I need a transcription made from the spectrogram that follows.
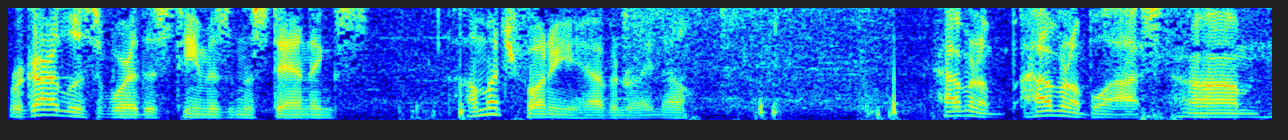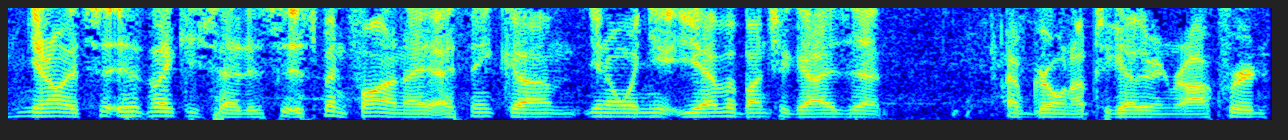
Regardless of where this team is in the standings, how much fun are you having right now? having a having a blast. Um, you know, it's it, like you said, it's it's been fun. I, I think um, you know when you you have a bunch of guys that I've grown up together in Rockford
